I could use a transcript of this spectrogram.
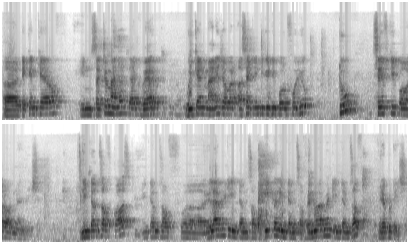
uh, taken care of in such a manner that where we can manage our asset integrity portfolio to safe keep our organization in terms of cost, in terms of uh, reliability, in terms of people, in terms of environment, in terms of reputation.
